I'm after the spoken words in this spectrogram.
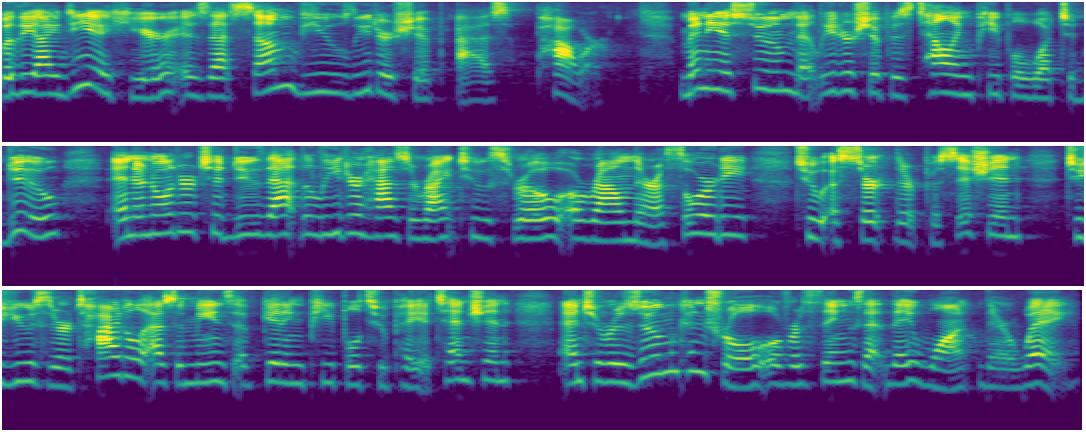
but the idea here is that some view leadership as power. Many assume that leadership is telling people what to do, and in order to do that, the leader has the right to throw around their authority, to assert their position, to use their title as a means of getting people to pay attention, and to resume control over things that they want their way.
